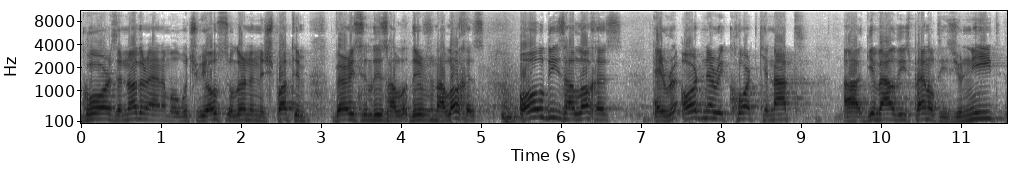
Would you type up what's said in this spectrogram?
gores another animal, which we also learn in Mishpatim, various different halachas. All these halachas an ordinary court cannot uh, give out these penalties. You need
